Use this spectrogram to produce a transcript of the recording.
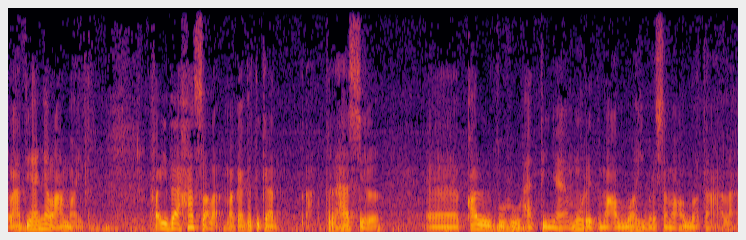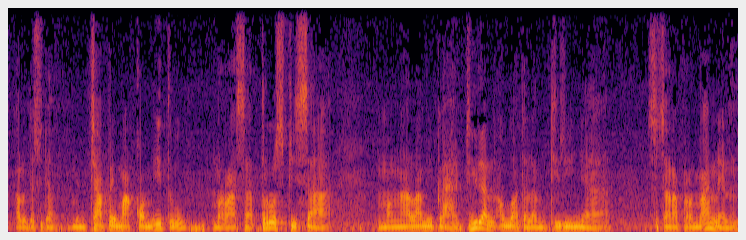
Latihannya lama itu. Faida hasala maka ketika berhasil eh, kalbuhu hatinya murid ma'allahi bersama Allah Ta'ala. Kalau dia sudah mencapai makom itu merasa terus bisa mengalami kehadiran Allah dalam dirinya secara permanen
